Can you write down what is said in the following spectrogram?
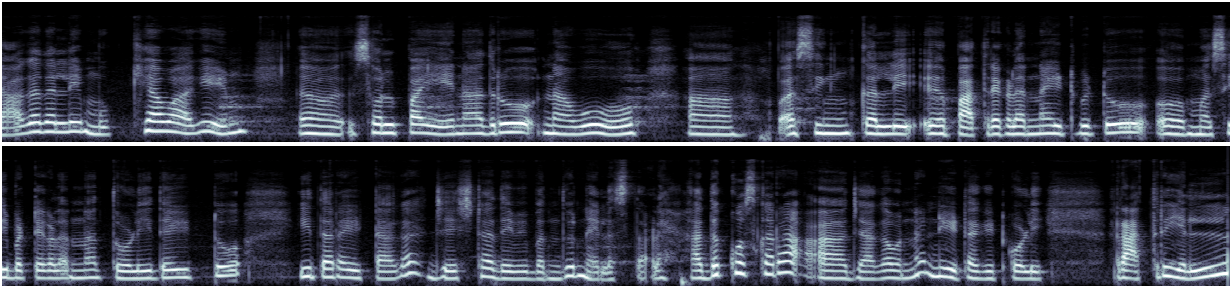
ಜಾಗದಲ್ಲಿ ಮುಖ್ಯವಾಗಿ ಸ್ವಲ್ಪ ಏನಾದರೂ ನಾವು ಸಿಂಕಲ್ಲಿ ಪಾತ್ರೆಗಳನ್ನು ಇಟ್ಬಿಟ್ಟು ಮಸಿ ಬಟ್ಟೆಗಳನ್ನು ತೊಳೆದೇ ಇಟ್ಟು, ಈ ಥರ ಇಟ್ಟಾಗ ಜ್ಯೇಷ್ಠಾದೇವಿ ಬಂದು ನೆಲೆಸ್ತಾಳೆ. ಅದಕ್ಕೋಸ್ಕರ ಆ ಜಾಗವನ್ನು ನೀಟಾಗಿಟ್ಕೊಳ್ಳಿ ರಾತ್ರಿ ಎಲ್ಲ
